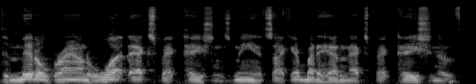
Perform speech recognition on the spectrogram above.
the middle ground of what expectations mean. It's like everybody had an expectation of,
